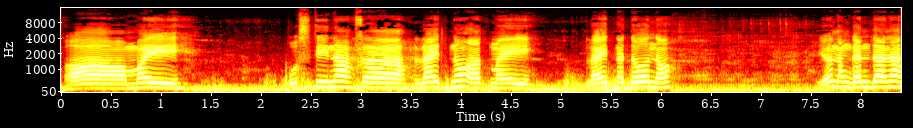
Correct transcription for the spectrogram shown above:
ah may pusti na sa light no at may light na doon no. Yun ang ganda na.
